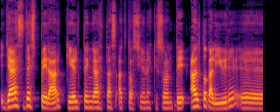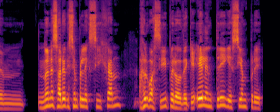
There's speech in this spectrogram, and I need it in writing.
Ya es de esperar que él tenga estas actuaciones que son de alto calibre. Em, no es necesario que siempre le exijan algo así, pero de que él entregue siempre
